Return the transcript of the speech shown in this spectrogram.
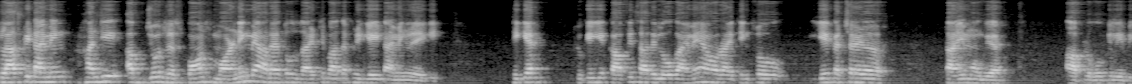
class की टाइमिंग हाँ जी, अब जो रिस्पांस मॉर्निंग में आ रहा है तो ज़ाहिर सी बात है फिर यही टाइमिंग रहेगी। ठीक है? क्योंकि ये काफ़ी सारे लोग आए हुए हैं और आई थिंक सो ये एक अच्छा टाइम हो गया आप लोगों के लिए भी।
